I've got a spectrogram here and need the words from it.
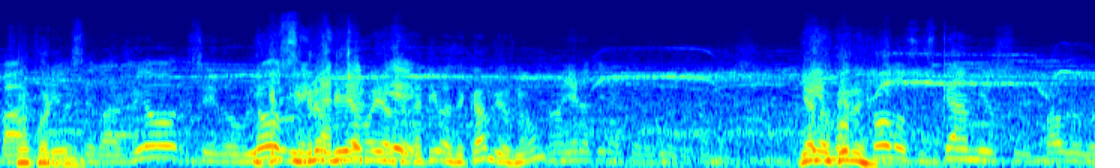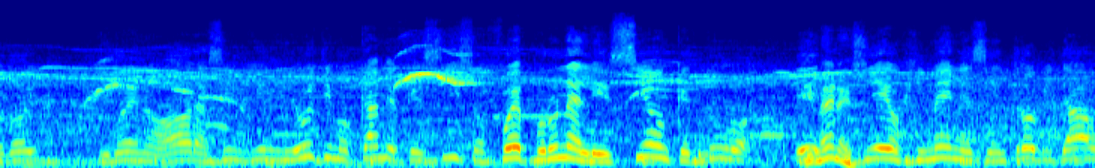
Fue barrió, fuerte. Se barrió, se Y, dobló, y se creo que ya no hay alternativas de cambios, ¿no? No, ya no tiene alternativas de cambio. Ya no tiene. todos sus cambios eh, Pablo Godoy. Y bueno, ahora sí, y el último cambio que se hizo fue por una lesión que tuvo eh, Jiménez. Diego Jiménez y entró Vidal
